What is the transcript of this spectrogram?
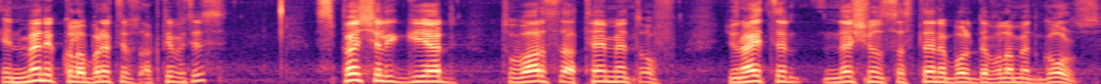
in many collaborative activities, especially geared towards the attainment of United Nations Sustainable Development Goals.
